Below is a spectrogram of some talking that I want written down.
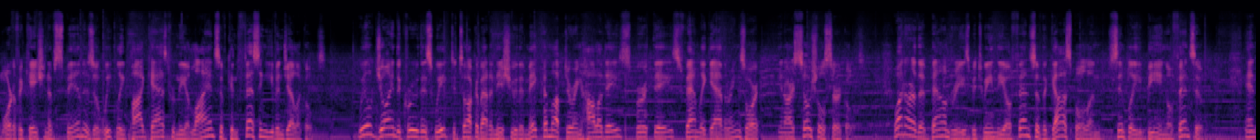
Mortification of Spin is a weekly podcast from the Alliance of Confessing Evangelicals. We'll join the crew this week to talk about an issue that may come up during holidays, birthdays, family gatherings, or in our social circles. What are the boundaries between the offense of the gospel and simply being offensive? And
